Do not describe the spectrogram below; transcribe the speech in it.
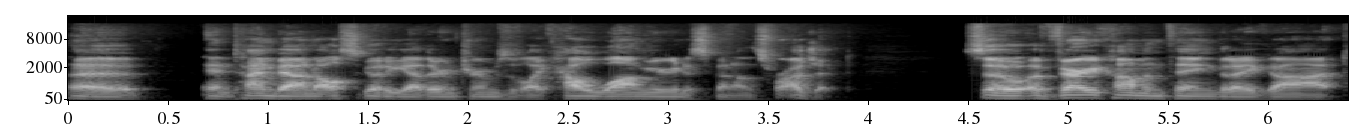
uh, and time bound also go together in terms of like how long you're gonna spend on this project. So a very common thing that I got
